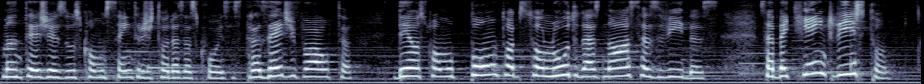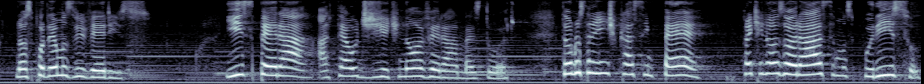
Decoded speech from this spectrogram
Manter Jesus como centro de todas as coisas, trazer de volta Deus como ponto absoluto das nossas vidas. Saber que em Cristo nós podemos viver isso e esperar até o dia que não haverá mais dor. Então, gostaria gente ficasse em pé para que nós orássemos por isso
